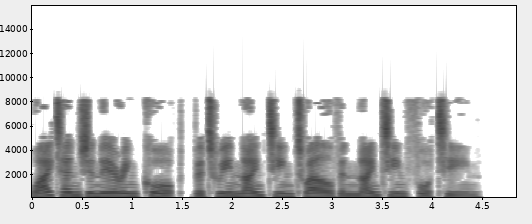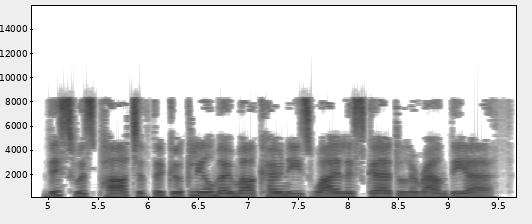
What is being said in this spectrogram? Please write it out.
White Engineering Corp., between 1912 and 1914. This was part of the Guglielmo Marconi's wireless girdle around the Earth.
